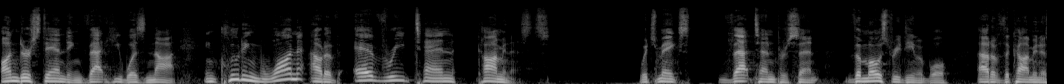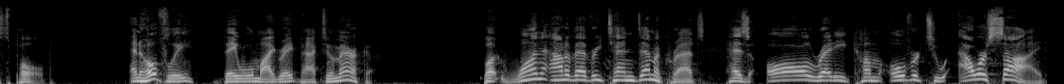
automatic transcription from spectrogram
understanding that he was not, including one out of every 10 communists, which makes that 10% the most redeemable out of the communists polled. And hopefully they will migrate back to America. But one out of every 10 Democrats has already come over to our side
